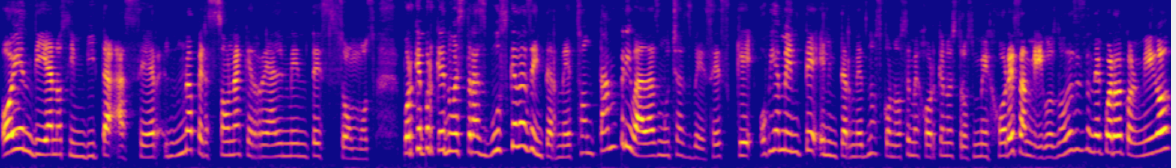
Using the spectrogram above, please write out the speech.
hoy en día nos invita a ser una persona que realmente somos. ¿Por qué? Porque nuestras búsquedas de Internet son tan privadas muchas veces que obviamente el Internet nos conoce mejor que nuestros mejores amigos. No sé si están de acuerdo conmigo.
